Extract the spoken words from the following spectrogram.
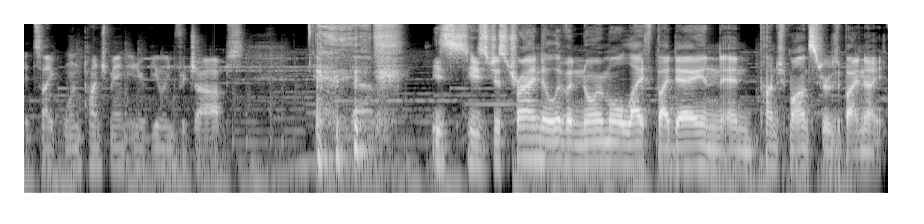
it's like One Punch Man interviewing for jobs. And, um, He's he's just trying to live a normal life by day and, and punch monsters by night.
